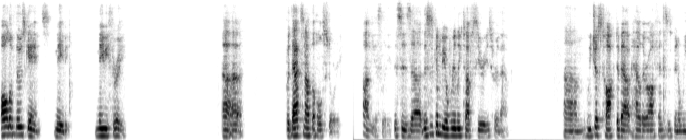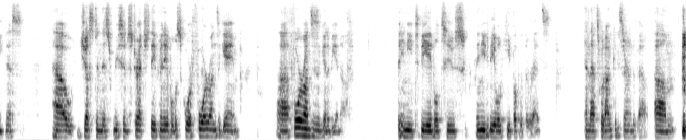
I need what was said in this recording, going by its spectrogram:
all of those games, maybe, maybe three. Uh, but that's not the whole story. Obviously, this is uh, this is going to be a really tough series for them. Um, we just talked about how their offense has been a weakness. How just in this recent stretch they've been able to score four runs a game. Uh, four runs isn't going to be enough. They need to be able to they need to be able to keep up with the Reds, and that's what I'm concerned about. Um,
